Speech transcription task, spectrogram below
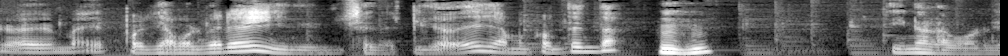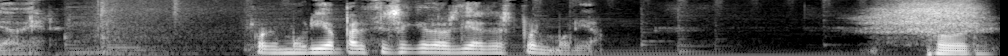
eh, pues ya volveré y se despidió de ella muy contenta y no la volví a ver. Porque murió, parece ser que dos días después murió. Pobre.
